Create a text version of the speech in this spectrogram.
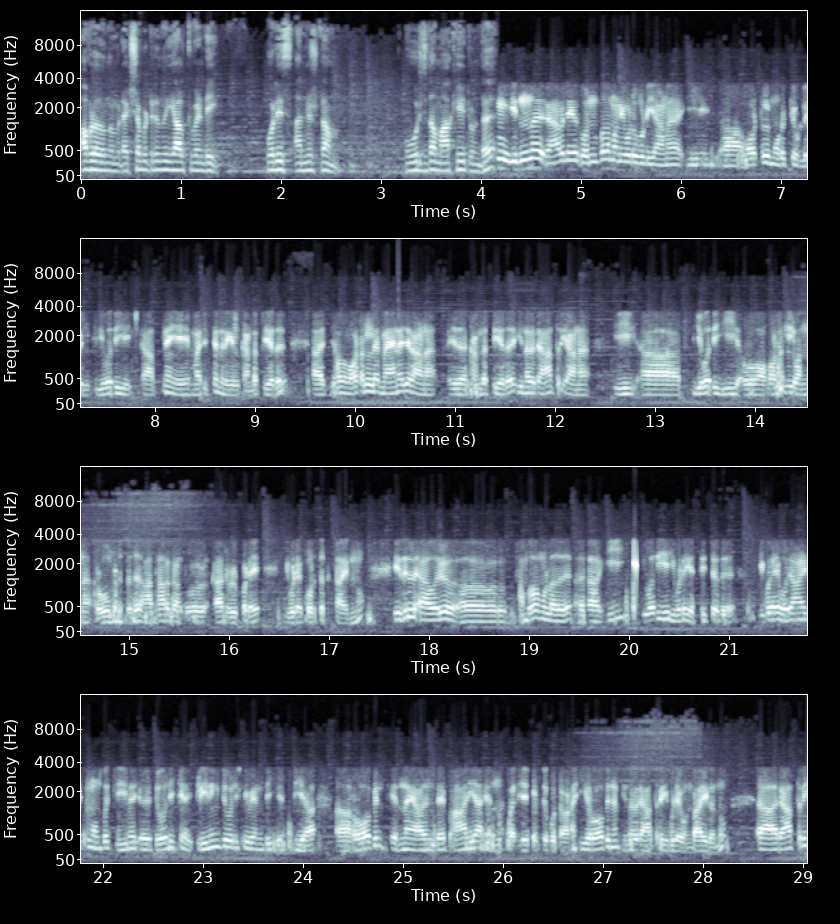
അവിടെ നിന്നും രക്ഷപ്പെട്ടിരുന്നു. ഇയാൾക്ക് വേണ്ടി പോലീസ് അന്വേഷണം ഊർജിതമാക്കിയിട്ടുണ്ട്. ഇന്ന് രാവിലെ ഒൻപത് മണിയോട് കൂടിയാണ് ഈ ഹോട്ടൽ മുറിക്കുള്ളിൽ യുവതി കാസ്നയെ മരിച്ച നിലയിൽ കണ്ടെത്തിയത്. ഹോട്ടലിലെ മാനേജറാണ് ഇത് കണ്ടെത്തിയത്. ഇന്നലെ രാത്രിയാണ് ഈ യുവതി ഈ ഹോട്ടലിൽ വന്ന് റൂം എടുത്തത്. ആധാർ കാർഡ് ഉൾപ്പെടെ ഇവിടെ കൊടുത്തിട്ടായിരുന്നു. ഇതിൽ ഒരു സംഭവമുള്ളത് ഈ യുവതിയെ ഇവിടെ എത്തിച്ചത് ഇവിടെ ഒരാഴ്ച മുമ്പ് ജോലിക്ക് ക്ലീനിങ് ജോലിക്ക് വേണ്ടി എത്തിയ റോബിൻ എന്നയാളിന്റെ ഭാര്യ എന്ന് പരിചയപ്പെടുത്തിക്കൊണ്ടാണ് ഈ റോബിനും ഇന്നലെ രാത്രി ഇവിടെ ഉണ്ടായിരുന്നു. രാത്രി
